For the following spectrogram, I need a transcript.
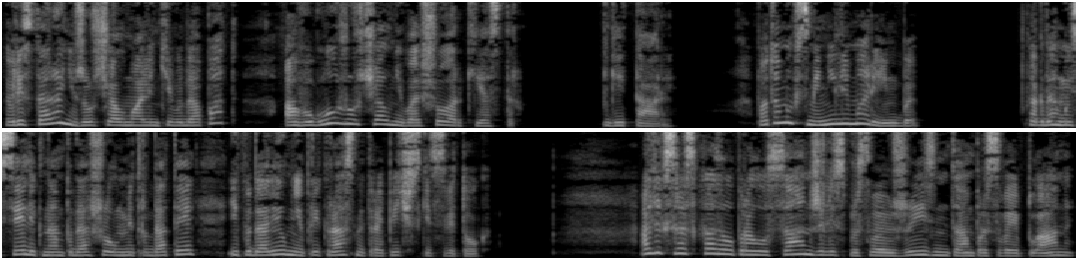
В ресторане журчал маленький водопад, а в углу журчал небольшой оркестр. Гитары. Потом их сменили маримбы. Когда мы сели, к нам подошел метрдотель и подарил мне прекрасный тропический цветок. Алекс рассказывал про Лос-Анджелес, про свою жизнь там, про свои планы.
